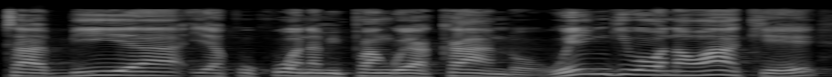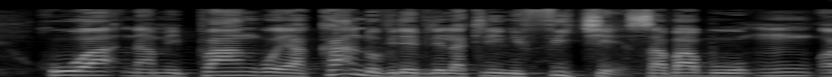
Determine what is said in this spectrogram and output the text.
tabia ya kukuwa na mipango ya kando. Wengi wa wanawake huwa na mipango ya kando vilevile vile, lakini ni fiche sababu m, uh,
